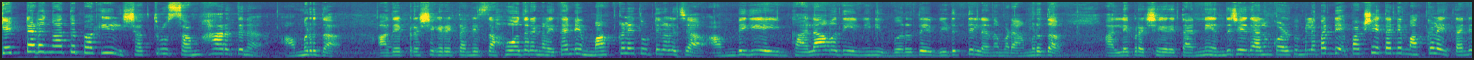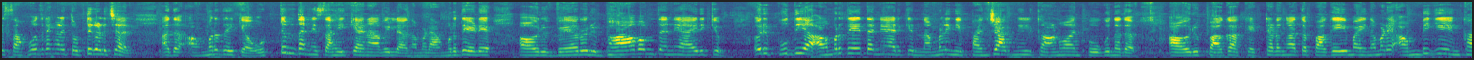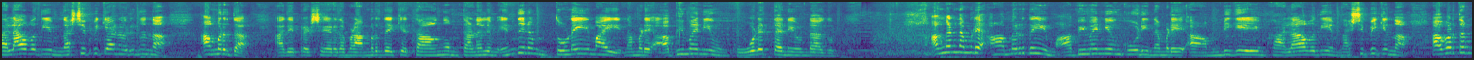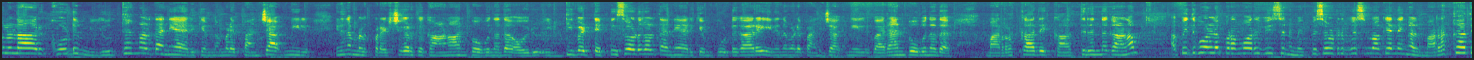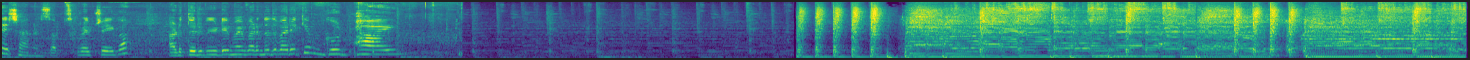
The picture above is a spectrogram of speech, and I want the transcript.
കെട്ടടങ്ങാത്ത പകയിൽ ശത്രു സംഹാരത്തിന് അമൃത. അതേ പ്രേക്ഷകരെ തന്റെ സഹോദരങ്ങളെ തന്റെ മക്കളെ തൊട്ട് കളിച്ച അംബികയെയും കലാവതിയെയും ഇനി വെറുതെ വിടുത്തില്ല നമ്മുടെ അമൃത. അല്ലേ പ്രേക്ഷകരെ തന്നെ എന്ത് ചെയ്താലും കുഴപ്പമില്ല. പറ്റേ പക്ഷേ തന്റെ മക്കളെ തന്റെ സഹോദരങ്ങളെ തൊട്ട് കളിച്ചാൽ അത് അമൃതയ്ക്ക് ഒട്ടും തന്നെ സഹിക്കാനാവില്ല. നമ്മുടെ അമൃതയുടെ ആ ഒരു വേറൊരു ഭാവം തന്നെ ആയിരിക്കും. ഒരു പുതിയ അമൃതയെ തന്നെയായിരിക്കും നമ്മളിനി പഞ്ചാഗ്നിയിൽ കാണുവാൻ പോകുന്നത്. ആ ഒരു പക കെട്ടടങ്ങാത്ത പകയുമായി നമ്മുടെ അംബികയും കലാവതിയും നശിപ്പിക്കാൻ ഒരുങ്ങുന്ന അമൃത. അതേ പ്രേക്ഷകരെ നമ്മുടെ അമൃതയ്ക്ക് താങ്ങും തണലും എന്തിനും തുണയുമായി നമ്മുടെ അഭിമന്യവും കൂടെ തന്നെ ഉണ്ടാകും. അങ്ങനെ നമ്മുടെ അമൃതയും അഭിമന്യവും കൂടി നമ്മുടെ അംബികയും അംബികയെയും കലാവതിയും നശിപ്പിക്കുന്ന അവർ തമ്മിലുള്ള ഒരു കൊടും യുദ്ധങ്ങൾ തന്നെയായിരിക്കും നമ്മുടെ പഞ്ചാഗ്നിയിൽ ഇനി നമ്മൾ പ്രേക്ഷകർക്ക് കാണാൻ പോകുന്നത്. ഒരു ഇടിവെട്ട് എപ്പിസോഡുകൾ തന്നെയായിരിക്കും കൂട്ടുകാരെ ഇനി നമ്മുടെ പഞ്ചാഗ്നിയിൽ വരാൻ പോകുന്നത്. മറക്കാതെ കാത്തിരുന്ന് കാണാം. അപ്പോൾ ഇതുപോലുള്ള പ്രൊമോ റിവ്യൂസിനും എപ്പിസോഡ് റിവ്യൂസിനും ഒക്കെ നിങ്ങൾ മറക്കാതെ ചാനൽ സബ്സ്ക്രൈബ് ചെയ്യുക. അടുത്തൊരു വീഡിയോയുമായി വരുന്നത് വരയ്ക്കും. Good bye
